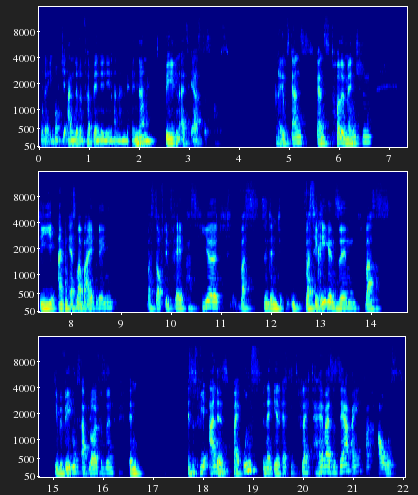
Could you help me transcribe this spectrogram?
oder eben auch die anderen Verbände in den anderen Ländern bilden als erstes aus. Da gibt es ganz, ganz tolle Menschen, die einem erstmal beibringen, was da auf dem Feld passiert, was sind denn, die, was die Regeln sind, was die Bewegungsabläufe sind. Denn es ist wie alles. Bei uns in der ELF sieht es vielleicht teilweise sehr einfach aus.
